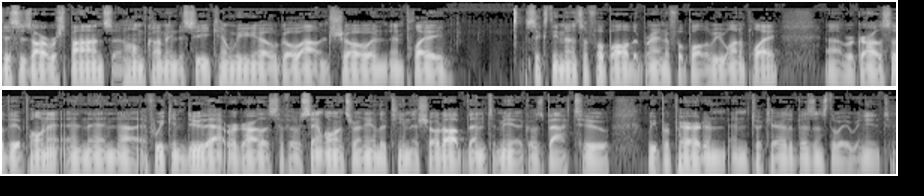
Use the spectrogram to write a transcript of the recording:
this is our response and homecoming to see can we you know, go out and show and, and play 60 minutes of football, the brand of football that we want to play uh, regardless of the opponent. And then uh, if we can do that, regardless if it was St. Lawrence or any other team that showed up, then to me it goes back to we prepared and, and took care of the business the way we needed to.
